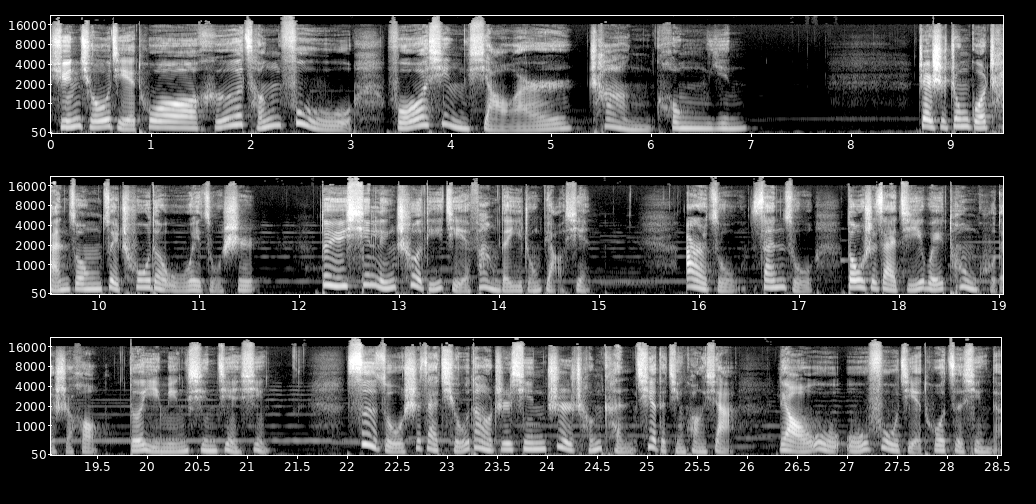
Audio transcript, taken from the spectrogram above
寻求解脱何曾负？佛性小儿唱空音。这是中国禅宗最初的五位祖师，对于心灵彻底解放的一种表现。二祖、三祖都是在极为痛苦的时候得以明心见性。四祖是在求道之心至诚恳切的情况下，了悟无复解脱自性的。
